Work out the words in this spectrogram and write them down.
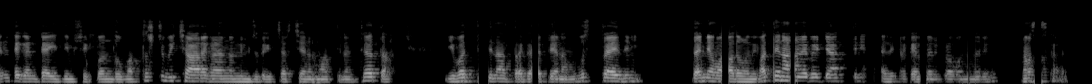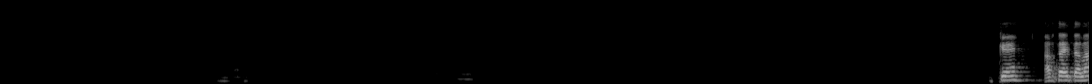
ಎಂಟು ಗಂಟೆ ಐದು ನಿಮಿಷಕ್ಕೆ ಬಂದು ಮತ್ತಷ್ಟು ವಿಚಾರಗಳನ್ನ ನಿಮ್ ಜೊತೆಗೆ ಚರ್ಚೆಯನ್ನು ಮಾಡ್ತೀನಿ ಅಂತ ಹೇಳ್ತಾ ಇವತ್ತಿನ ತರಗತಿಯನ್ನ ಮುಗಿಸ್ತಾ ಇದ್ದೀನಿ. ಧನ್ಯವಾದಗಳು ಮತ್ತೆ ನಾಳೆ ಭೇಟಿ ಆಗ್ತೀನಿ. ವಂದನೆಗಳು. ನಮಸ್ಕಾರ. ಓಕೆ ಅರ್ಥ ಆಯ್ತಲ್ಲ?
